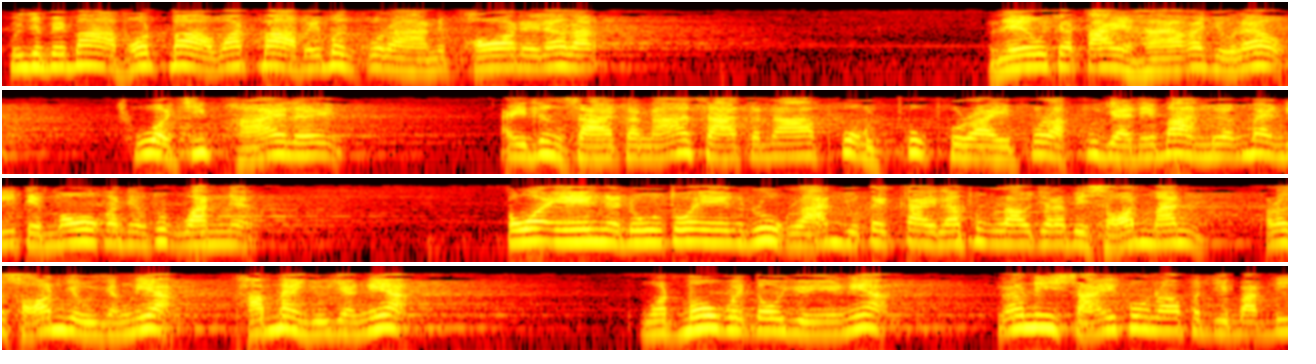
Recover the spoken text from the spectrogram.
คุณจะไปบ้าพดบ้าวัดบ้าไปเบิ้ลกุรานี่พอได้แล้วล่ะเร็วจะตายหากันอยู่แล้ว ชั่วชิบหายเลย ไอ้เรื่องศาสนาศาสนาพวกผู้ผู้ไรผู้หลักผู้ใหญ่ในบ้านเมืองแม่งดีแต่โมกันเดียวทุกวันเนี่ย ตัวเองเนี่ยดูตัวเองลูกหลานอยู่ใกล้ๆแล้ว พวกเราจะไปสอนมันพอเราสอนอยู่อย่างเนี้ยทำแม่งอยู่อย่างเนี้ยหมดโมกไปโตอยู่อย่างเนี้ยแล้วนิสัยพวกเราปฏิบัติดี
